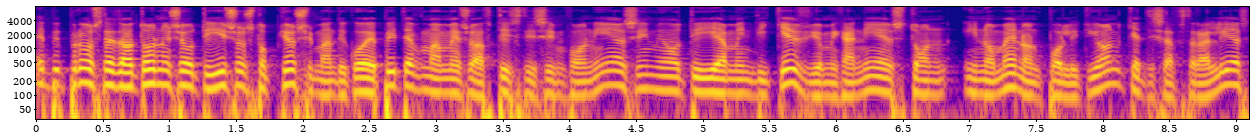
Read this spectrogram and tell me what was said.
Επιπρόσθετα τόνισε ότι ίσως το πιο σημαντικό επίτευγμα μέσω αυτής της συμφωνίας είναι ότι οι αμυντικές βιομηχανίες των Ηνωμένων Πολιτειών και της Αυστραλίας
